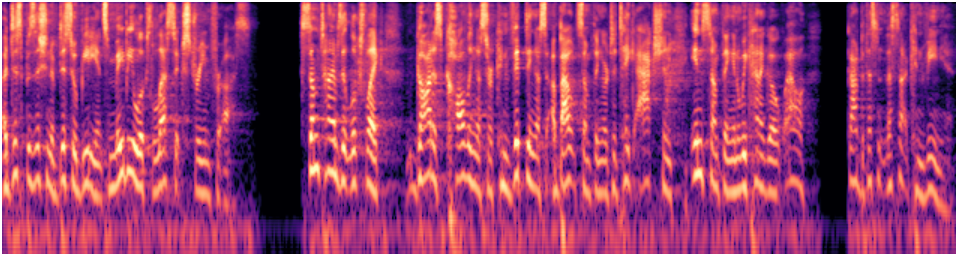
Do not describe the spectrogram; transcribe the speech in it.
a disposition of disobedience maybe looks less extreme for us. Sometimes it looks like God is calling us or convicting us about something or to take action in something, and we kind of go, well, God, but that's, that's not convenient.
